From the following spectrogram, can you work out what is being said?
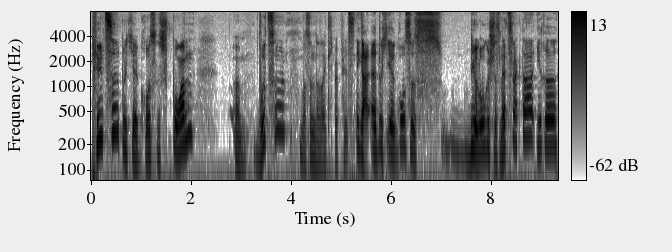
Pilze durch ihr großes Sporen ähm, Wurzel, was sind das eigentlich bei Pilzen? Egal, äh, durch ihr großes biologisches Netzwerk da, ihre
